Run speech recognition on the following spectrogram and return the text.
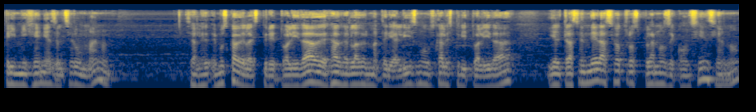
primigenias del ser humano en busca de la espiritualidad, de dejar de lado el materialismo, buscar la espiritualidad y el trascender hacia otros planos de conciencia, ¿no?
